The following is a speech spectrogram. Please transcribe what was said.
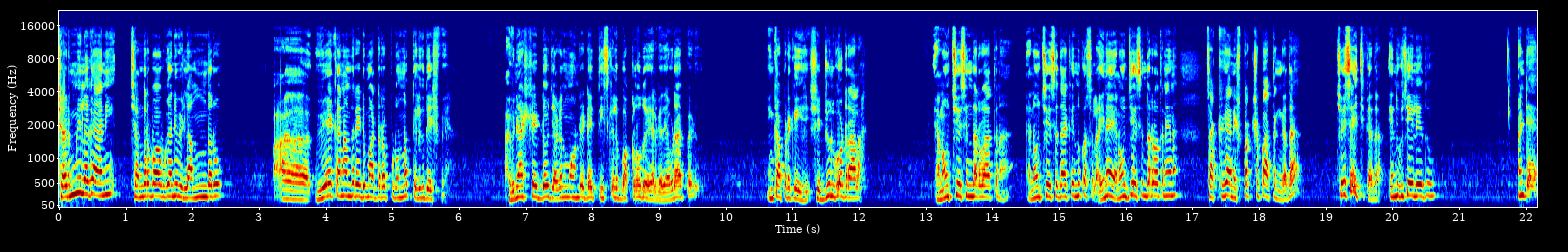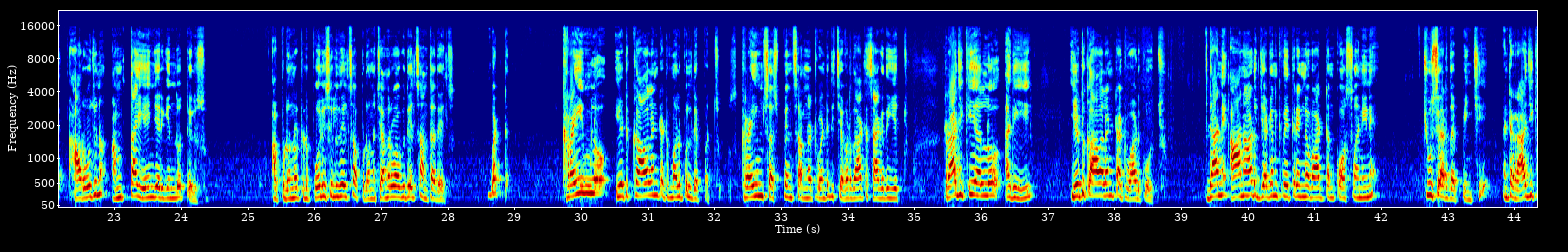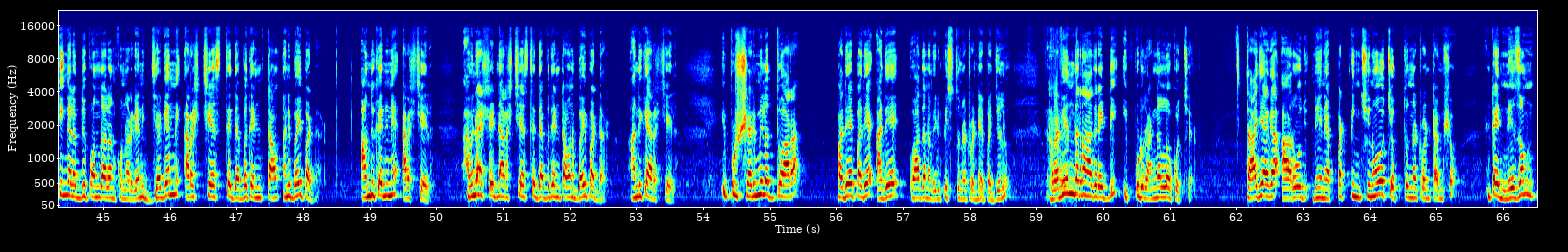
షర్మిల కానీ చంద్రబాబు కానీ వీళ్ళందరూ వివేకానంద రెడ్డి మడ్డరప్పుడు ఉన్న తెలుగుదేశమే. అవినాష్ రెడ్డి జగన్మోహన్ రెడ్డి అయితే తీసుకెళ్ళి బొక్కలో దోయాలి కదా ఎవడాపాడు ఇంకా అప్పటికి షెడ్యూల్ కూడా రాలా. అనౌన్స్ చేసిన తర్వాతన అనౌన్స్ చేసేదాకా ఎందుకు అసలు? అయినా అనౌన్స్ చేసిన తర్వాతనైనా చక్కగా నిష్పక్షపాతం కదా చేసేయచ్చు కదా ఎందుకు చేయలేదు? అంటే ఆ రోజున అంతా ఏం జరిగిందో తెలుసు. అప్పుడు ఉన్నటువంటి పోలీసులు తెలుసు అప్పుడున్న చంద్రబాబు తెలుసు అంతా తెలుసు. బట్ క్రైమ్లో ఎటు కావాలంటే అటు మలుపులు తెప్పచ్చు. క్రైమ్ సస్పెన్స్ అన్నటువంటిది చివరిదాకా సాగదీయచ్చు. రాజకీయాల్లో అది ఎటు కావాలంటే అటు వాడుకోవచ్చు. దాన్ని ఆనాడు జగన్కి వ్యతిరేకంగా వాడటం కోసం అనినే చూశారు తప్పించి అంటే రాజకీయంగా లబ్ధి పొందాలనుకున్నారు కానీ జగన్ని అరెస్ట్ చేస్తే దెబ్బతింటాం అని భయపడ్డారు. అందుకనినే అరెస్ట్ చేయలే. అవినాష్ రెడ్డిని అరెస్ట్ చేస్తే దెబ్బతింటామని భయపడ్డారు. అందుకే అరెస్ట్ చేయలే. ఇప్పుడు షర్మిల ద్వారా పదే పదే అదే వాదన వినిపిస్తున్నటువంటి నేపథ్యంలో రవీంద్రనాథ్ రెడ్డి ఇప్పుడు రంగంలోకి వచ్చారు. తాజాగా ఆ రోజు నేను ఎప్పటి నుంచినో చెప్తున్నటువంటి అంశం అంటే నిజం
